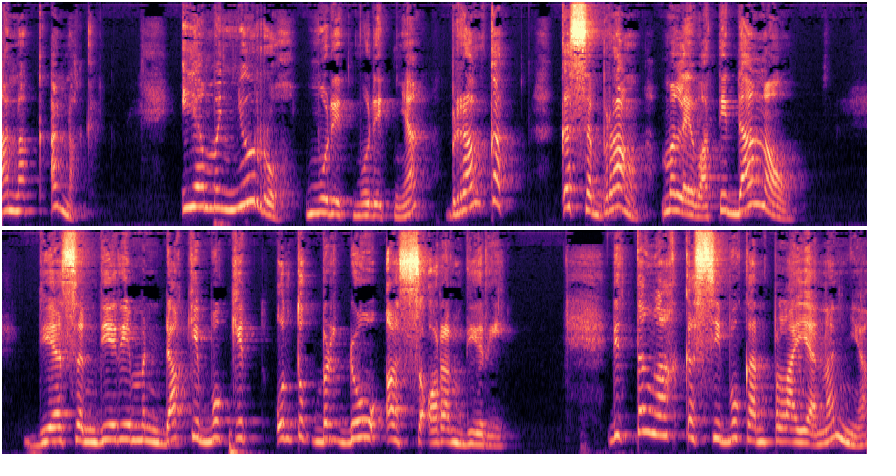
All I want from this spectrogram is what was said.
anak-anak, ia menyuruh murid-muridnya berangkat ke seberang melewati danau. Dia sendiri mendaki bukit untuk berdoa seorang diri. Di tengah kesibukan pelayanannya,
